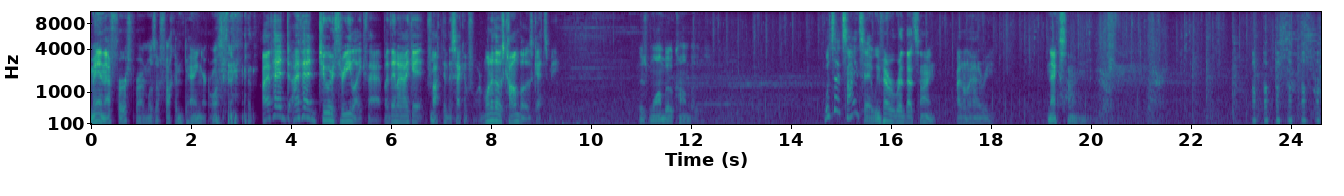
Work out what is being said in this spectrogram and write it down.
Man, that first run was a fucking banger, wasn't it? I've had I've had two or three like that, but then I get fucked in the second form. One of those combos gets me. There's wombo combos. What's that sign say? We've never read that sign. I don't know how to read. Next time. Up, up, up, up, up, up.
